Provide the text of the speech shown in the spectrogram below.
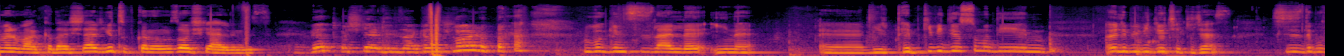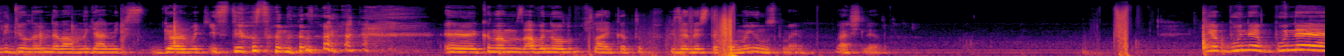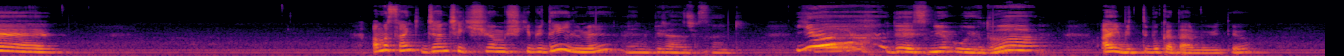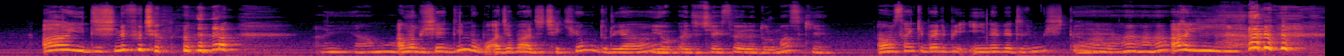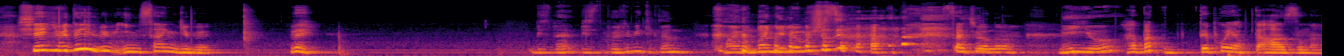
Merhaba arkadaşlar, YouTube kanalımıza hoş geldiniz. Evet, hoş geldiniz arkadaşlar. Bugün sizlerle yine e, bir tepki videosu mu diyeyim, öyle bir video çekeceğiz. Siz de bu videoların devamını gelmek görmek istiyorsanız e, kanalımıza abone olup like atıp bize destek olmayı unutmayın. Başlayalım. Ya bu ne, bu ne? Ama sanki can çekişiyormuş gibi değil mi? Yani birazcık sanki. Ya. Bir de esniyor uyudu. Ay bitti bu kadar bu video. Ay dişini fırçalıyor. Ay yağmur. Ama bir şey değil mi bu? Acaba acı çekiyor mudur ya? Yok acı çekse öyle durmaz ki. Ama sanki böyle bir iğne verilmiş de. Ha, ha, ha, ha. Ay. şey gibi değil mi? İnsan gibi. Ve Biz be, biz böyle miydik lan? Maymundan geliyormuşuz ya. saçmalama. Ne yiyor? Ha bak depo yaptı ağzına.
